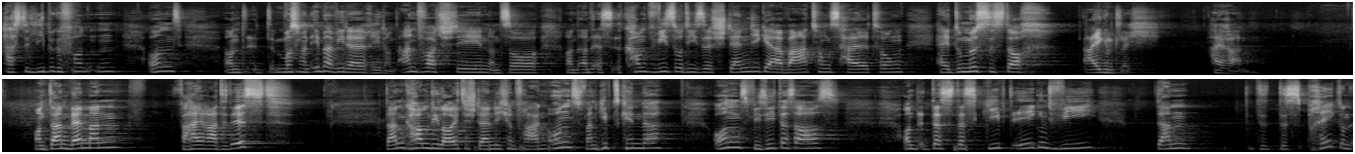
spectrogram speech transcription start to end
hast du Liebe gefunden? Und, und muss man immer wieder Rede und Antwort stehen und so. Und, und es kommt wie so diese ständige Erwartungshaltung, hey, du müsstest doch eigentlich heiraten. Und dann, wenn man verheiratet ist, dann kommen die Leute ständig und fragen, und wann gibt es Kinder? Und wie sieht das aus? Und das, das gibt irgendwie dann, das prägt und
